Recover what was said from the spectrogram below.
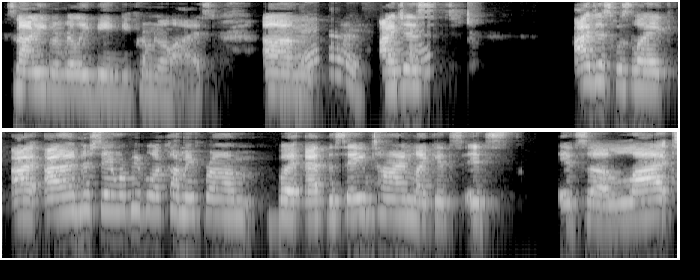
it's not even really being decriminalized um yes. i just i just was like i i understand where people are coming from but at the same time like it's it's it's a lot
